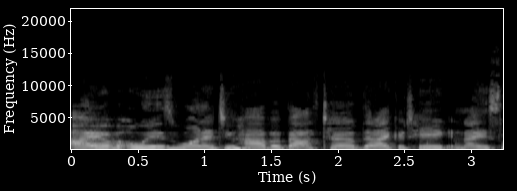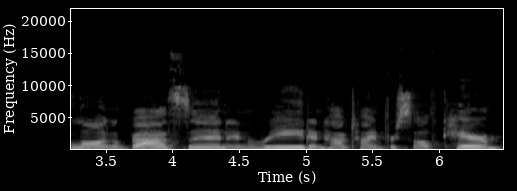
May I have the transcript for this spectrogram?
I have always wanted to have a bathtub that I could take nice long baths in and read and have time for self care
